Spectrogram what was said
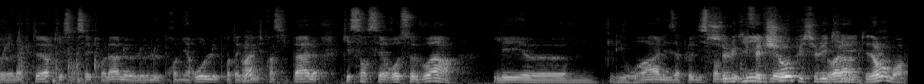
euh, l'acteur qui est censé être là, le, le- le premier rôle, le protagoniste principal, qui est censé recevoir les euh, les hurrahs, les applaudissements Celui qui fait le show, puis celui qui- voilà. qui, est dans l'ombre.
